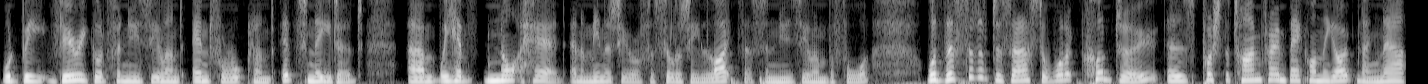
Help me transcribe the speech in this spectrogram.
would be very good for New Zealand and for Auckland. It's needed. Um, we have not had an amenity or facility like this in New Zealand before. With this sort of disaster, what it could do is push the time frame back on the opening. Now,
